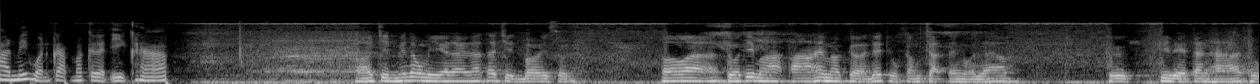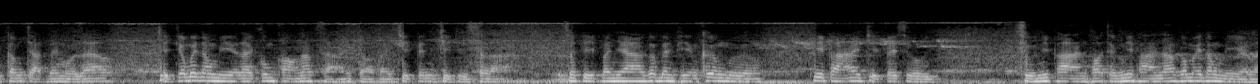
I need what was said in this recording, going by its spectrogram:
านไม่หวนกลับมาเกิดอีกครับอ๋อจิตไม่ต้องมีอะไรแล้ว ถ้าจิตบริสุทธิ์ เพราะว่าตัวที่มาพาให้มาเกิดได้ถูกกำจัดไปหมดแล้ว คือกิเลสตัณหาถูกกำจัดไปหมดแล้ว จิตก็ไม่ต้องมีอะไรคุ้มครองรักษาต่อไปจิตเป็นจิตอิสระ สติปัญญาก็เป็นเพียงเครื่องมือที่พาให้จิตไปสู่สู่นิพพาน พอถึงนิพพานแล้วก็ไม่ต้องมีอะไร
